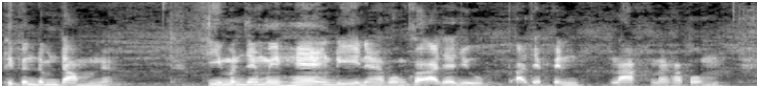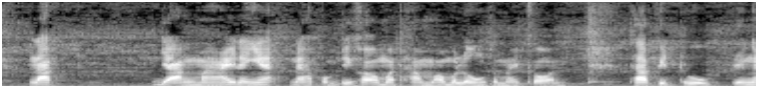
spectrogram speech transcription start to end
ที่เป็นดำๆเนี่ยที่มันยังไม่แห้งดีนะครับผมก็อาจจะอยู่อาจจะเป็นรักนะครับ ผมรัก อย่างไม้อะไรเงี้ยนะครับผมที่เขาเอามาทำเอามาลงสมัยก่อน ถ้าผิดถูกยังไง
